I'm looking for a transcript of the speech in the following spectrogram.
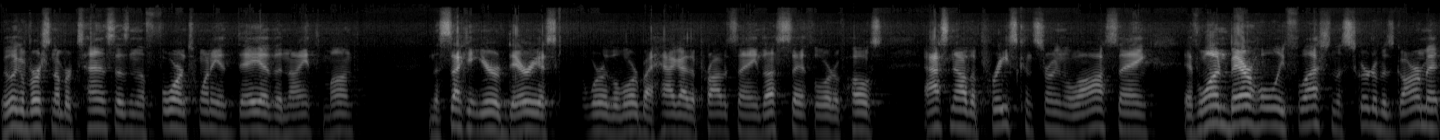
We look at verse number 10, it says, In the four and twentieth day of the ninth month, in the second year of Darius, the word of the Lord by Haggai the prophet, saying, Thus saith the Lord of hosts, Ask now the priest concerning the law, saying, If one bear holy flesh in the skirt of his garment,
